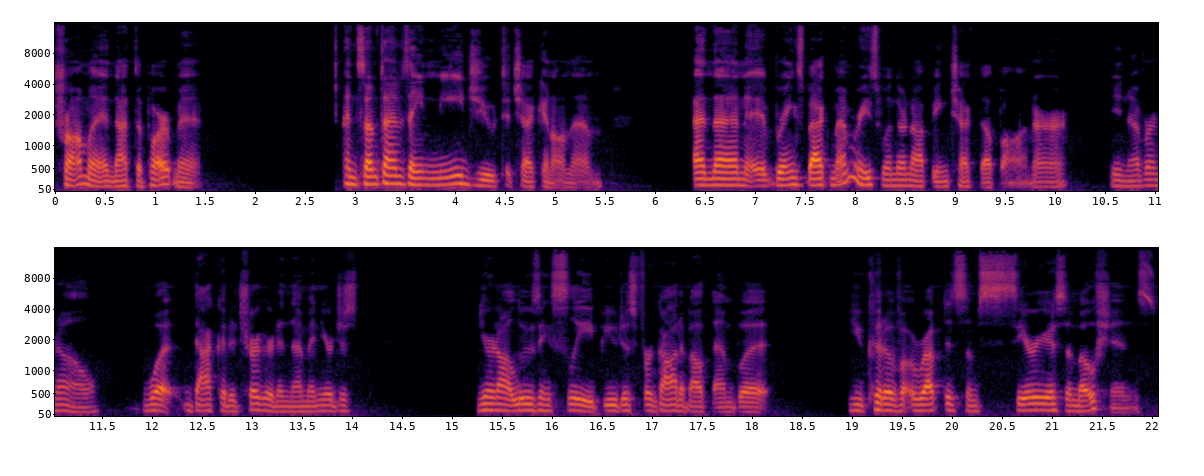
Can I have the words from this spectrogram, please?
trauma in that department. And sometimes they need you to check in on them. And then it brings back memories when they're not being checked up on, or you never know what that could have triggered in them. And you're just, you're not losing sleep. You just forgot about them, but you could have erupted some serious emotions.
